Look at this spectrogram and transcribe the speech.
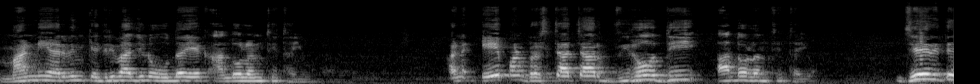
માનનીય અરવિંદ કેજરીવાલજીનો ઉદય એક આંદોલનથી થયું. અને એ પણ ભ્રષ્ટાચાર વિરોધી આંદોલનથી થયું. જે રીતે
